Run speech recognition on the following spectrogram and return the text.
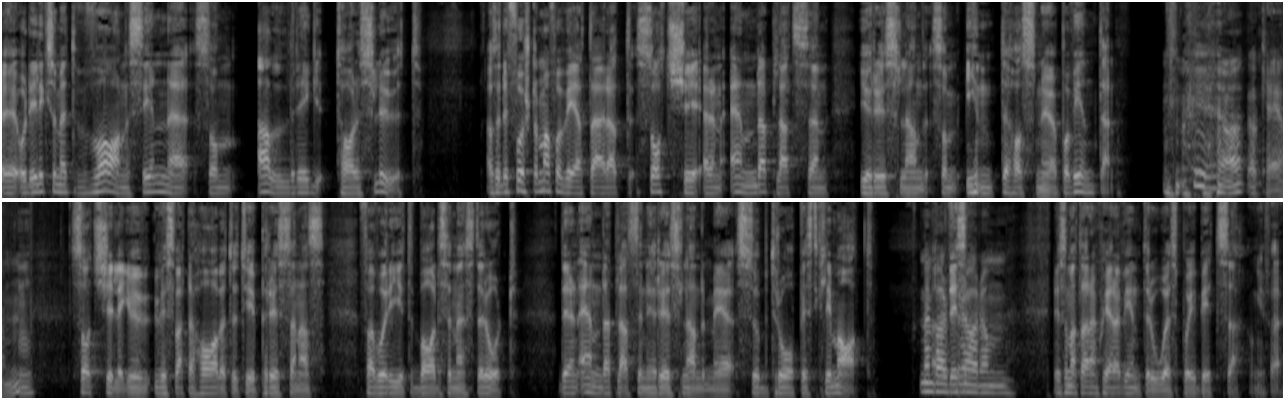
Eh, Och det är liksom ett vansinne som aldrig tar slut. Alltså det första man får veta är att Sochi är den enda platsen i Ryssland som inte har snö på vintern. Ja, okej. mm. Sochi ligger vid- Svarta havet och typ ryssarnas favoritbadsemesterort. Det är den enda platsen i Ryssland med subtropiskt klimat. Men varför det är har de... Det är som att arrangera vinter-OS på Ibiza ungefär.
